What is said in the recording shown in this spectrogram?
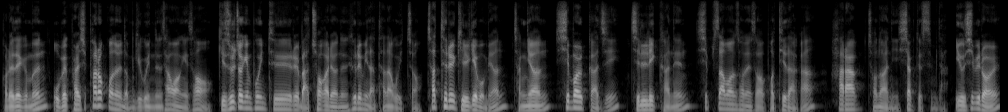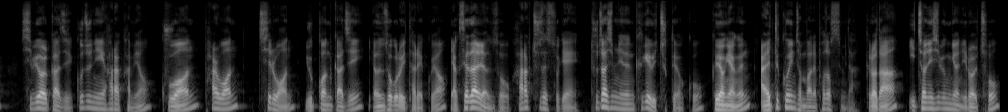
거래대금은 588억 원을 넘기고 있는 상황에서 기술적인 포인트를 맞춰가려는 흐름이 나타나고 있죠. 차트를 길게 보면 작년 10월까지 진리카는 13원 선에서 버티다가 하락 전환이 시작됐습니다. 이후 11월, 12월까지 꾸준히 하락하며 9원, 8원, 7원, 6권까지 연속으로 이탈했고요. 약세달 연속 하락 추세 속에 투자 심리는 크게 위축되었고 그 영향은 알트코인 전반에 퍼졌습니다. 그러다 2026년 1월 초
